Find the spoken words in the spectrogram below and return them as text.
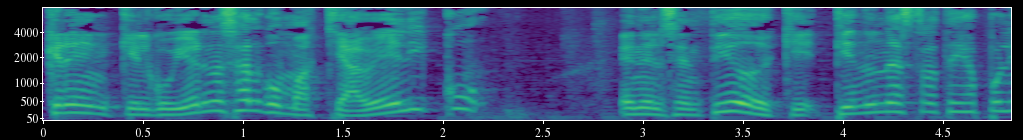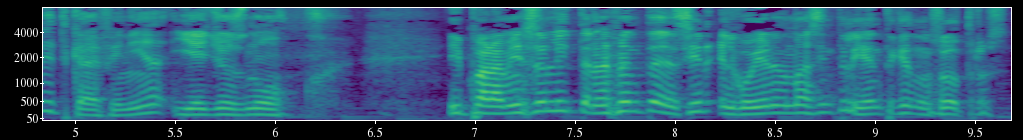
creen que el gobierno es algo maquiavélico en el sentido de que tiene una estrategia política definida y ellos no. Y para mí eso es literalmente decir, el gobierno es más inteligente que nosotros.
